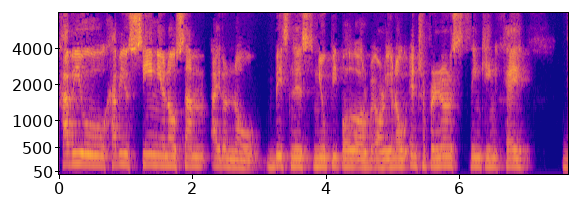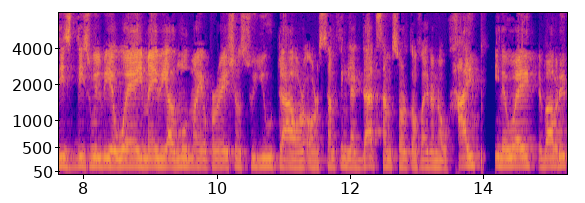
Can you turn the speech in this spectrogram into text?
have you have you seen you know some I don't know business new people or or you know entrepreneurs thinking, hey, this this will be a way maybe I'll move my operations to Utah or or something like that, some sort of I don't know hype in a way about it.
